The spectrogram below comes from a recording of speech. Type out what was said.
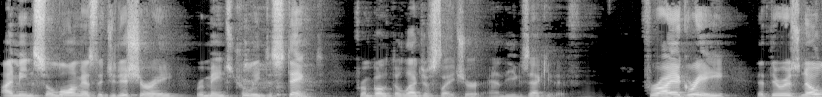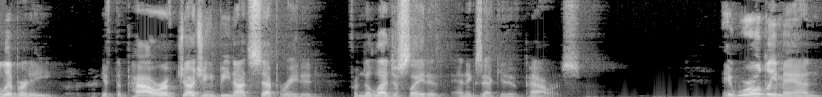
I mean, so long as the judiciary remains truly distinct from both the legislature and the executive. For I agree that there is no liberty if the power of judging be not separated from the legislative and executive powers. A worldly man,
